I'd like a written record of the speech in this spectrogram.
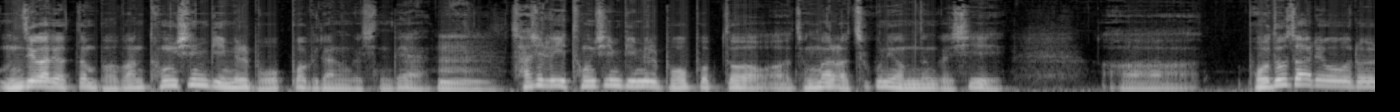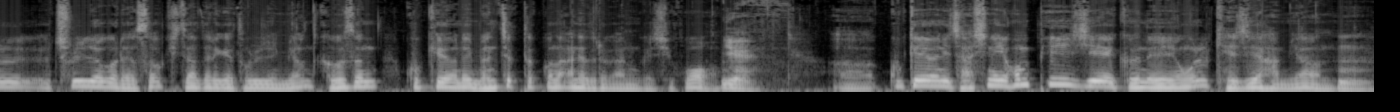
문제가 되었던 법은 통신비밀보호법이라는 것인데 음. 사실 이 통신비밀보호법도 어, 정말 어처구니 없는 것이 어, 보도자료를 출력을 해서 기자들에게 돌리면 그것은 국회의원의 면책특권 안에 들어가는 것이고 예. 어, 국회의원이 자신의 홈페이지에 그 내용을 게재하면 음.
